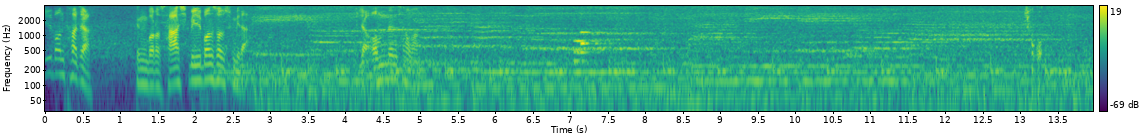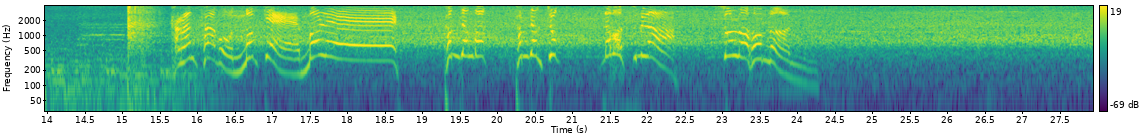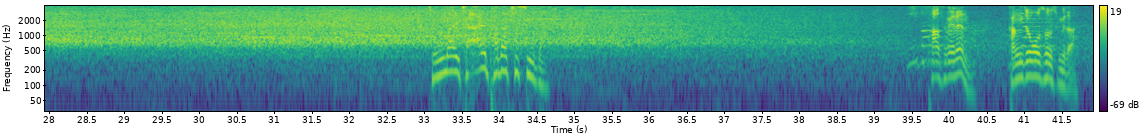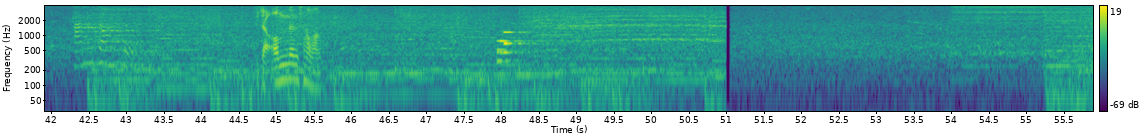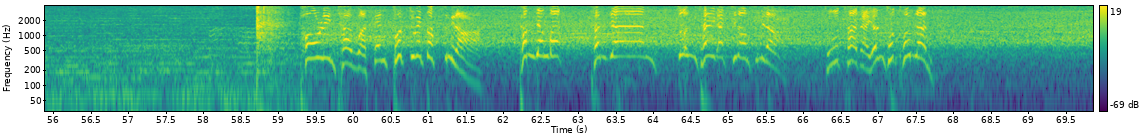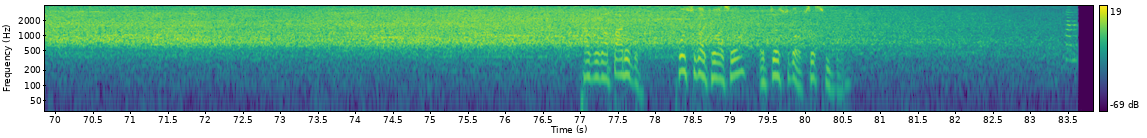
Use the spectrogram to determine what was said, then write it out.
1번 타자 등번호 41번 선수입니다. 주자 없는 상황. 초고 강한 타구 높게 멀리 덤장 밖 덤장 쪽 넘었습니다. 솔로 홈런. 정말 잘 받아쳤습니다. 타석에는 강정호 선수입니다. 주자 없는 상황. 파울린 타구가 센터 쪽에 떴습니다. 밖 덤장 쏜살같이 넘습니다. 두 타자 연속 홈런. 타구가 빠르고 코스가 좋아서 어쩔 수가 없었습니다.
